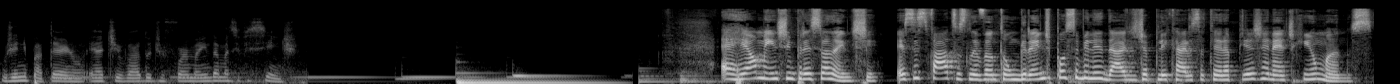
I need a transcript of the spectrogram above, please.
o gene paterno é ativado de forma ainda mais eficiente. É realmente impressionante. Esses fatos levantam grande possibilidade de aplicar essa terapia genética em humanos,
